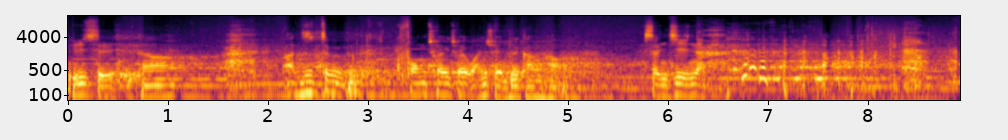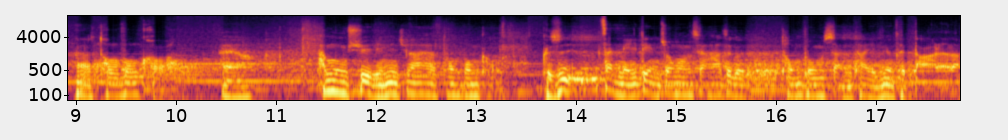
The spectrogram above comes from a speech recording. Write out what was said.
鱼池啊？啊，这这个风吹一吹玩水不是刚好？神经啊，还有通风口，哎呀，它墓穴里面居然还有通风口，可是，在没电的状况下，它这个通风扇它也没有太大了啦，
